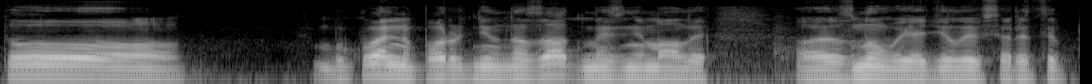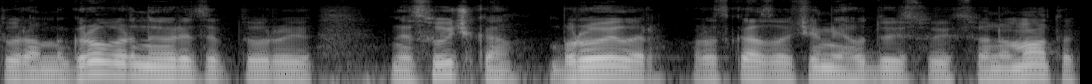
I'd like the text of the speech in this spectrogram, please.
То буквально пару днів назад ми знімали, знову я ділився рецептурами, гроверною рецептурою, несучка, бройлер, розказував, чим я годую своїх свиноматок.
